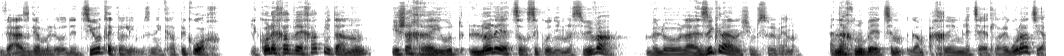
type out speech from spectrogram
ואז גם לעודד ציות לכללים, זה נקרא פיקוח. לכל אחד ואחד מאיתנו יש אחריות לא לייצר סיכונים לסביבה, ולא להזיק לאנשים סביבנו. אנחנו בעצם גם אחראים לציית לרגולציה.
